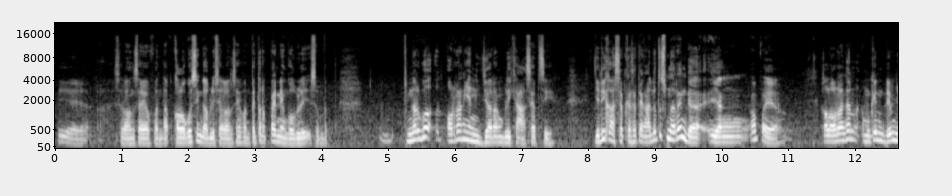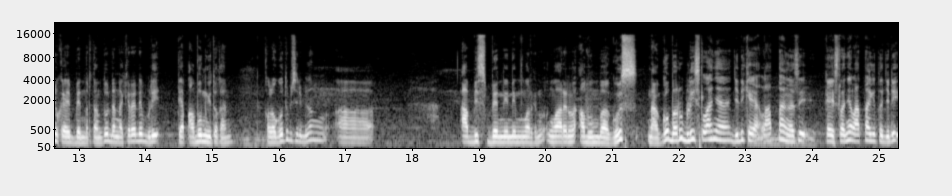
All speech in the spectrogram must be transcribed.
Iya, iya. Salon Seven. Tapi kalau gue sih nggak beli Salon Seven. Peter Pan yang gue beli sempet. Sebenarnya gue orang yang jarang beli kaset sih. Jadi kaset-kaset yang ada tuh sebenarnya nggak yang apa ya? Kalau orang kan mungkin dia menyukai band tertentu dan akhirnya dia beli tiap album gitu kan. Kalau gue tuh bisa dibilang uh, abis band ini ngeluarin, ngeluarin album bagus, nah gue baru beli setelahnya. Jadi kayak lata nggak sih? Kayak istilahnya lata gitu. Jadi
